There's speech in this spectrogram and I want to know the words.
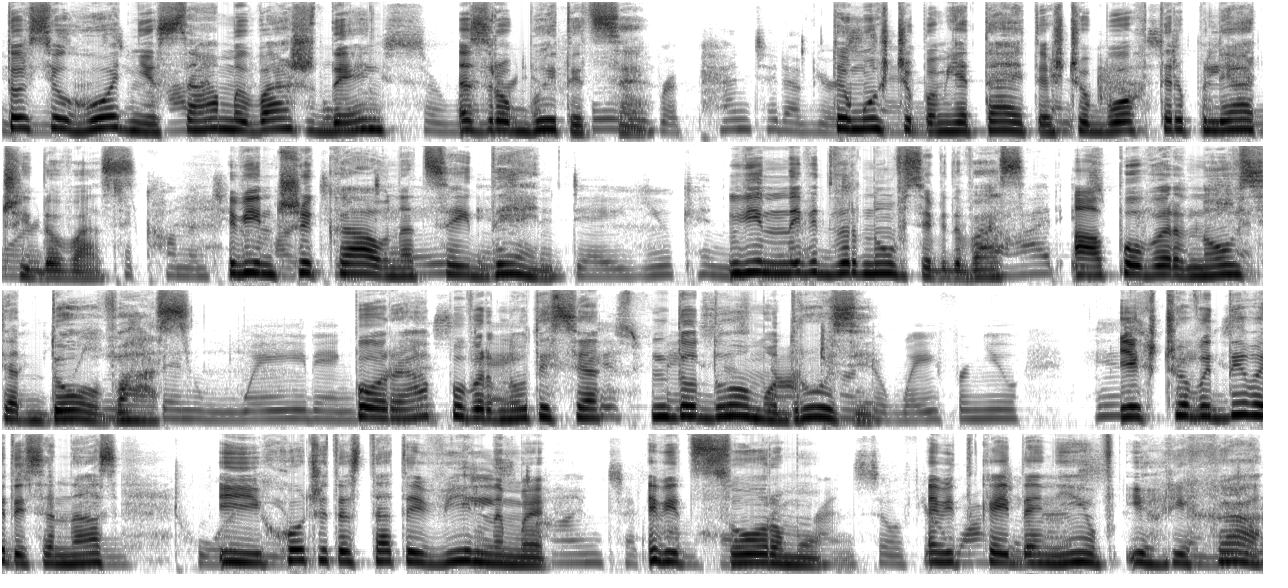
то сьогодні саме ваш день зробити це. Тому що пам'ятайте, що Бог терплячий до вас. Він чекав на цей день. Він не відвернувся від вас, а повернувся до вас. Пора повернутися додому, друзі. Якщо ви дивитеся нас і хочете стати вільними від сорому, від кайданів і гріха,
